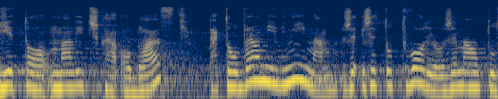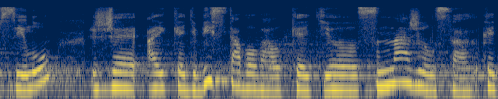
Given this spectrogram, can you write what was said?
je to maličká oblasť tak to veľmi vnímam, že, že to tvoril, že mal tú silu, že aj keď vystavoval, keď e, snažil sa, keď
